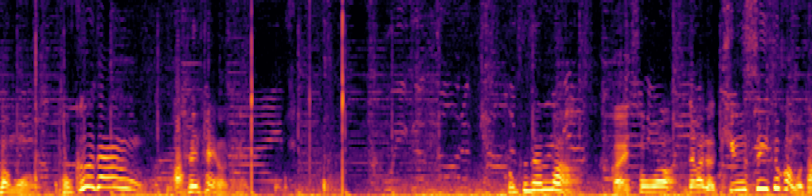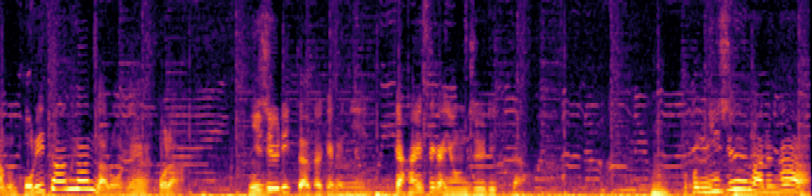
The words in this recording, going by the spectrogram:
まあもう特段あれだよね。特段まあ外装はだから給水とかも多分ポリタンなんだろうね。ほら20リッターかける2で排水が40リッター。うん。この20丸が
